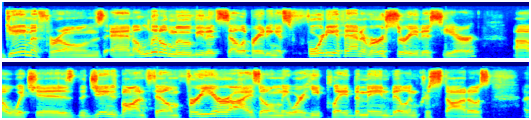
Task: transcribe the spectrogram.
Game of Thrones, and a little movie that's celebrating its 40th anniversary this year uh, which is the James Bond film For Your Eyes Only, where he played the main villain, Kristatos. Uh,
